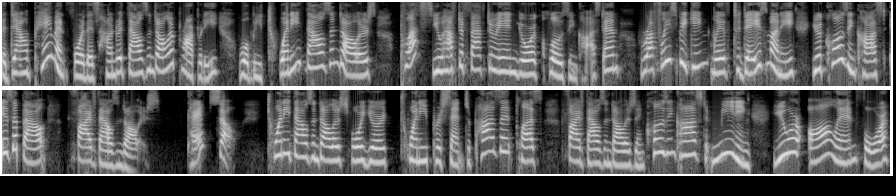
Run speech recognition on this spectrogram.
the down payment for this $100,000 property will be $20,000 Plus, you have to factor in your closing cost. And roughly speaking, with today's money, your closing cost is about $5,000. Okay. So $20,000 for your 20% deposit plus $5,000 in closing cost, meaning you are all in for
